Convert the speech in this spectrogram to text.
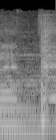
internet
